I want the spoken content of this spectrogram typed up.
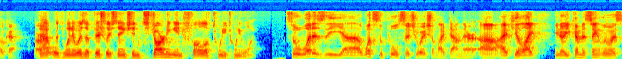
Okay. All that right. was when it was officially sanctioned, starting in fall of 2021. So what is the uh, what's the pool situation like down there? Um, I feel like you know you come to St. Louis,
